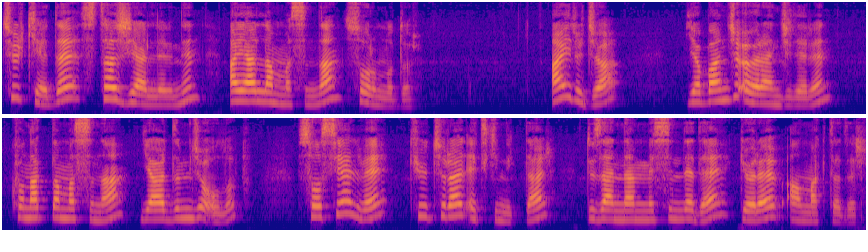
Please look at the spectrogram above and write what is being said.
Türkiye'de staj yerlerinin ayarlanmasından sorumludur. Ayrıca yabancı öğrencilerin konaklamasına yardımcı olup sosyal ve kültürel etkinlikler düzenlenmesinde de görev almaktadır.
